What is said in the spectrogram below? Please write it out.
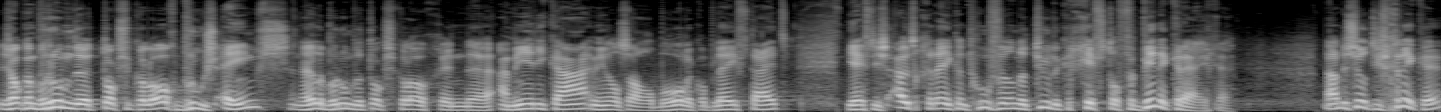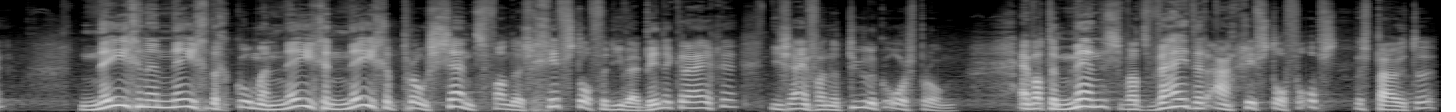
is ook een beroemde toxicoloog, Bruce Ames, een hele beroemde toxicoloog in Amerika, inmiddels al behoorlijk op leeftijd. Die heeft dus uitgerekend hoeveel natuurlijke gifstoffen binnenkrijgen. Nou, dan zult u schrikken. 99,99% ,99 van de gifstoffen die wij binnenkrijgen, die zijn van natuurlijke oorsprong. En wat de mens, wat wij er aan gifstoffen opspuiten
